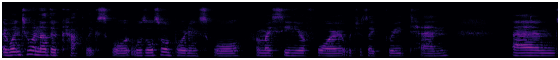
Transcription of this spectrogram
I went to another Catholic school. It was also a boarding school from my senior four, which is like grade ten, and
